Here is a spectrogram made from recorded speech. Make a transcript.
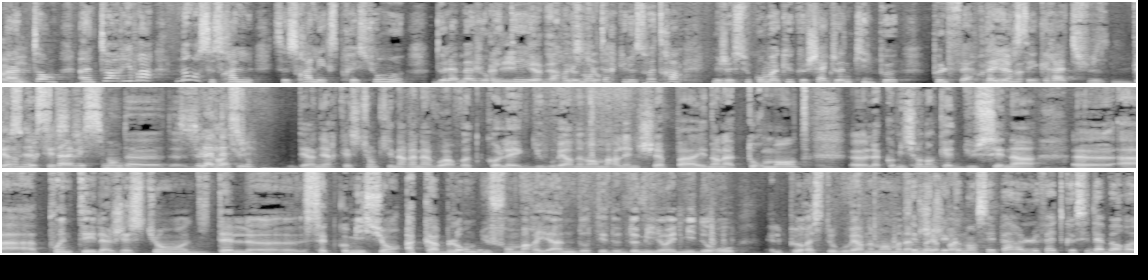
Un temps, un temps arrivera. Non, ce sera, ce sera l'expression de la majorité parlementaire qui le souhaitera. Mais je suis convaincu que chaque jeune qui le peut peut le faire. D'ailleurs, c'est gratuit parce que c'est un investissement de, la nation. Dernière question qui n'a rien à voir. Votre collègue du gouvernement, Marlène Schiappa, est dans la tourmente. Euh, la commission d'enquête du Sénat euh, a pointé la gestion, dit-elle, euh, cette commission accablante du fonds Marianne, doté de 2,5 millions et demi d'euros. Elle peut rester au gouvernement, Madame Moi, j'ai commencé par le fait que c'est d'abord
